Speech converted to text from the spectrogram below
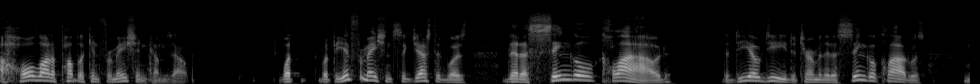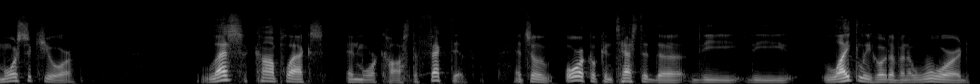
a whole lot of public information comes out. What, what the information suggested was that a single cloud, the DoD determined that a single cloud was more secure, less complex, and more cost effective. And so Oracle contested the, the, the likelihood of an award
